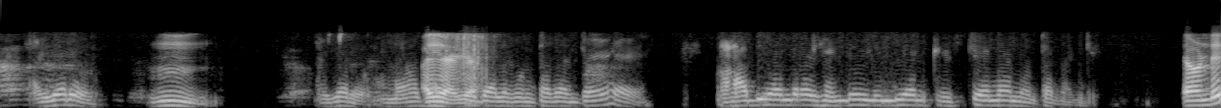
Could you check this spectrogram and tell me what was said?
అయ్యారు. ఉంటదంటే ఆది అందరూ హిందూ ఇండియన్ క్రిస్టియన్ అని ఉంటదండి. ఏమండి?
